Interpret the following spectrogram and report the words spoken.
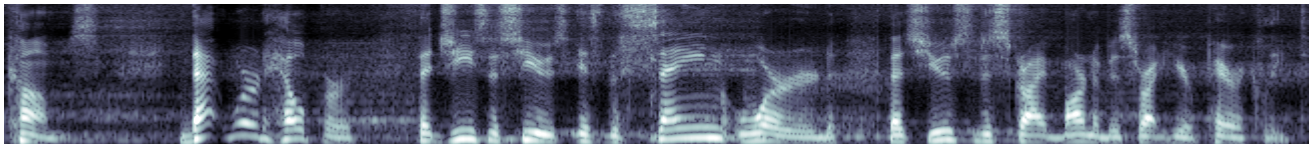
comes. That word helper that Jesus used is the same word that's used to describe Barnabas right here, paraclete.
